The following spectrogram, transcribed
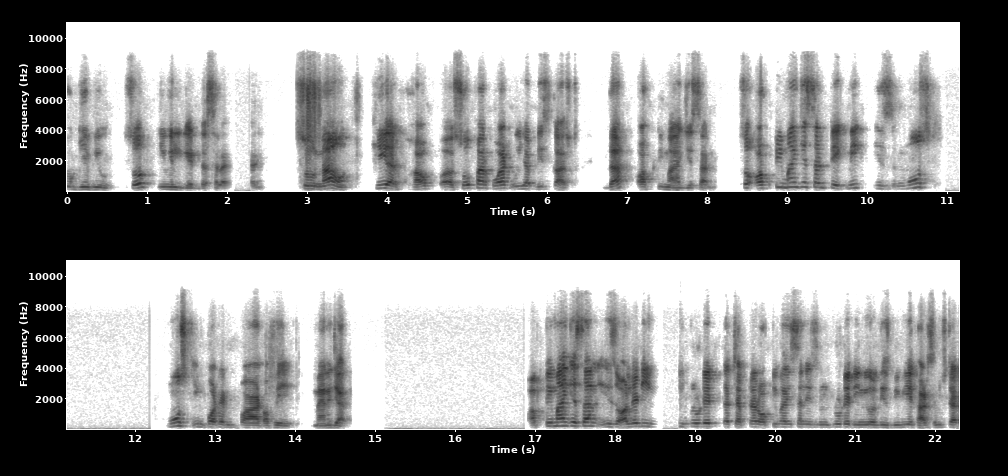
to give you. So you will get the salary. So now here, how uh, so far what we have discussed, the optimization. So optimization technique is most most important part of a manager. Optimization is already included. The chapter optimization is included in your this BBA third semester.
